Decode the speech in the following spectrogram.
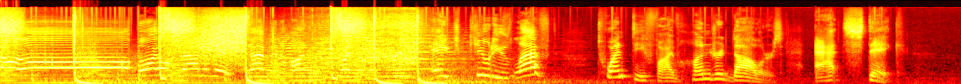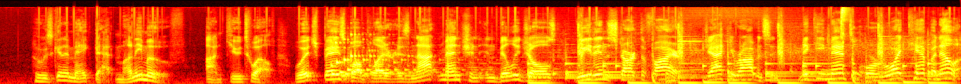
all boils down to this 723 H cuties left, $2,500 at stake. Who's going to make that money move? On Q12. Which baseball player is not mentioned in Billy Joel's We Didn't Start the Fire? Jackie Robinson, Mickey Mantle, or Roy Campanella?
